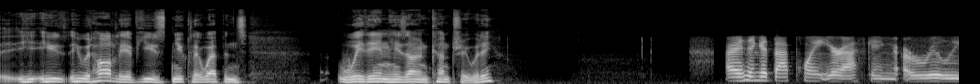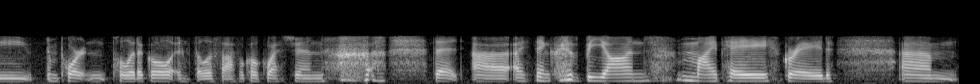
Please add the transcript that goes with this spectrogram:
he, he would hardly have used nuclear weapons within his own country, would he? I think at that point you're asking a really important political and philosophical question that uh, I think is beyond my pay grade. Um,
